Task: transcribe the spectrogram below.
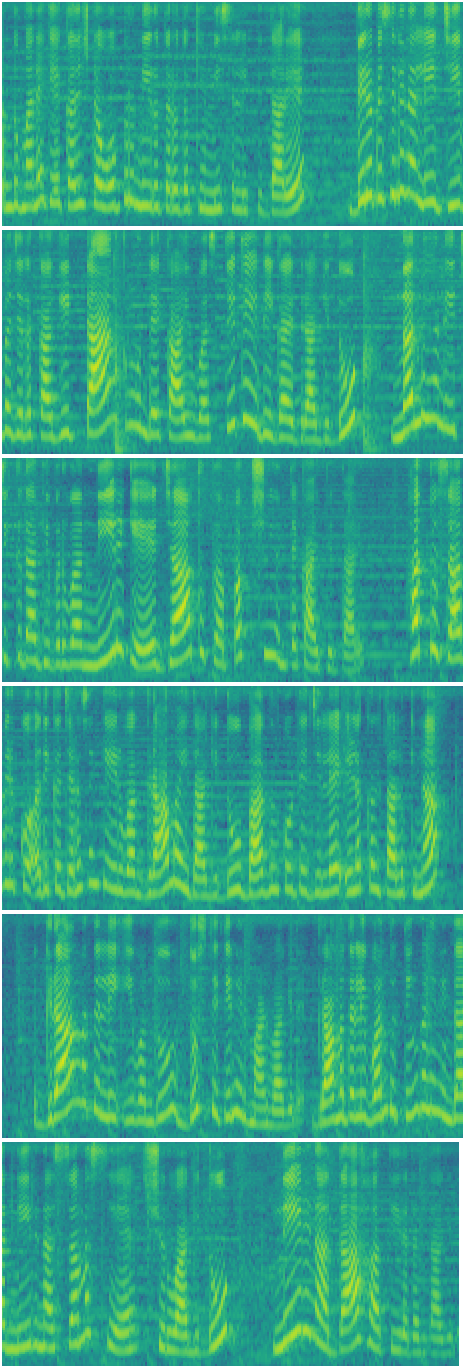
ಒಂದು ಮನೆಗೆ ಕನಿಷ್ಠ ಒಬ್ಬರು ನೀರು ತರೋದಕ್ಕೆ ಮೀಸಲಿಟ್ಟಿದ್ದಾರೆ. ಬಿರುಬಿಸಿಲಿನಲ್ಲಿ ಜೀವಜಲಕ್ಕಾಗಿ ಜೀವ ಜಲಕ್ಕಾಗಿ ಟ್ಯಾಂಕ್ ಮುಂದೆ ಕಾಯುವ ಸ್ಥಿತಿ ಇದೀಗ ಎದುರಾಗಿದ್ದು, ನಲ್ಲಿಯಲ್ಲಿ ಚಿಕ್ಕದಾಗಿ ಬರುವ ನೀರಿಗೆ ಜಾತಕ ಪಕ್ಷಿಯಂತೆ ಕಾಯ್ತಿದ್ದಾರೆ. ಹತ್ತು ಸಾವಿರಕ್ಕೂ ಅಧಿಕ ಜನಸಂಖ್ಯೆ ಇರುವ ಗ್ರಾಮ ಇದಾಗಿದ್ದು, ಬಾಗಲಕೋಟೆ ಜಿಲ್ಲೆ ಇಳಕಲ್ ತಾಲೂಕಿನ ಗ್ರಾಮದಲ್ಲಿ ಈ ಒಂದು ದುಸ್ಥಿತಿ ನಿರ್ಮಾಣವಾಗಿದೆ. ಗ್ರಾಮದಲ್ಲಿ ಒಂದು ತಿಂಗಳಿನಿಂದ ನೀರಿನ ಸಮಸ್ಯೆ ಶುರುವಾಗಿದ್ದು, ನೀರಿನ ದಾಹ ತೀರದಂತಾಗಿದೆ.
